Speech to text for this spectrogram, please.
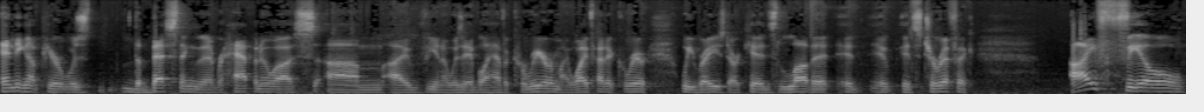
ending up here was the best thing that ever happened to us. Um, I, you know, was able to have a career. My wife had a career. We raised our kids. Love it. it, it it's terrific. I feel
